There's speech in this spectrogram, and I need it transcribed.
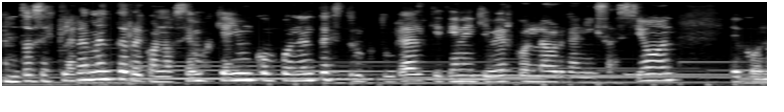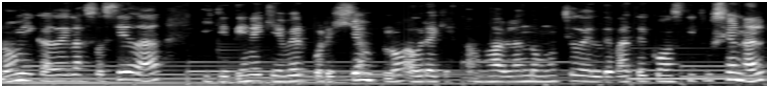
Entonces, claramente reconocemos que hay un componente estructural que tiene que ver con la organización económica de la sociedad y que tiene que ver, por ejemplo, ahora que estamos hablando mucho del debate constitucional,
